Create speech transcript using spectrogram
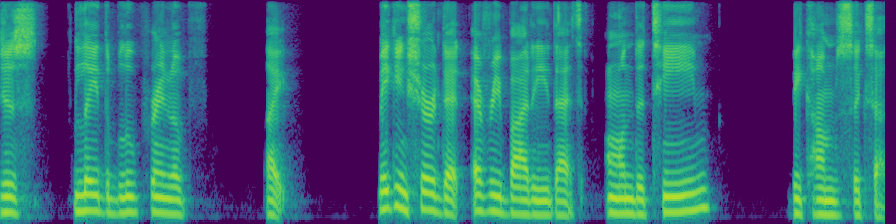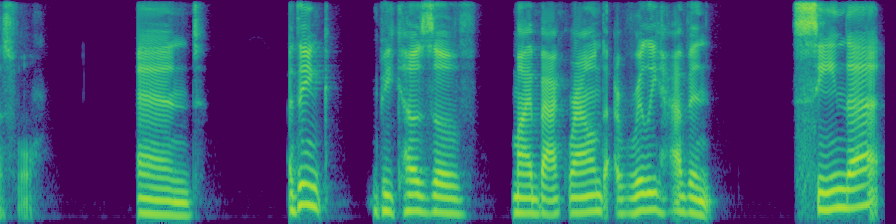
just laid the blueprint of like making sure that everybody that's on the team becomes successful. And I think because of my background, I really haven't seen that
